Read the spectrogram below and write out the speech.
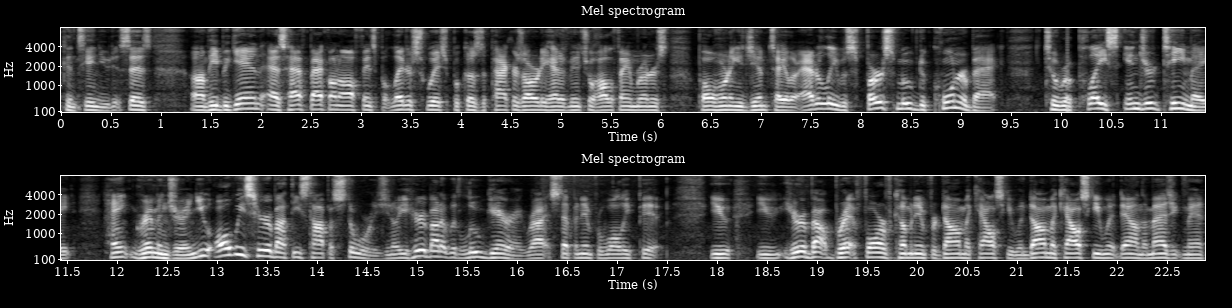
continued. It says um, he began as halfback on offense, but later switched because the Packers already had eventual Hall of Fame runners Paul Hornung and Jim Taylor. Adderley was first moved to cornerback to replace injured teammate Hank Gremminger. And you always hear about these type of stories. You know, you hear about it with Lou Gehrig, right, stepping in for Wally Pipp. You you hear about Brett Favre coming in for Don Majkowski. When Don Majkowski went down, the Magic Man,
